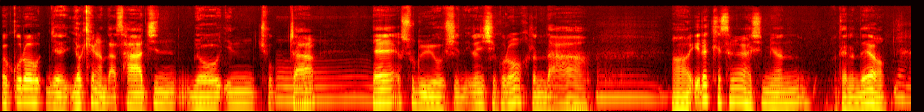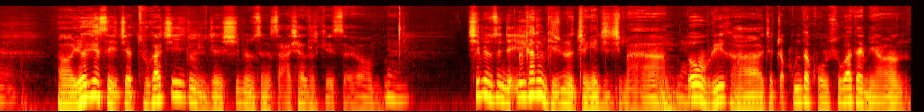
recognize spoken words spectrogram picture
거꾸로 이제 역행한다. 사진 묘인 축자 음. 의 수류신 이런 식으로 흐른다. 음. 어, 이렇게 생각하시면 되는데요. 네네. 어, 여기에서 이제 두 가지를 이제 십윤성에서 아셔야 될 게 있어요. 네. 십윤성 이제 일간을 기준으로 정해지지만 네. 또 우리가 이제 조금 더 고수가 되면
